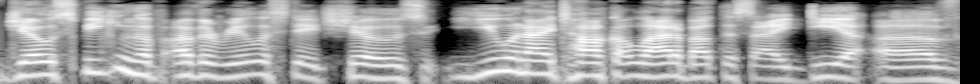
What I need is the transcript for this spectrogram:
Joe speaking of other real estate shows you and i talk a lot about this idea of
